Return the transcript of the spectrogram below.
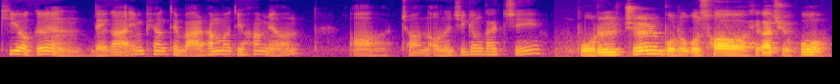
기역은 내가 MP한테 말 한마디 하면 어, 전 어느 지경 갈지 모를 줄 모르고서 해가지고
